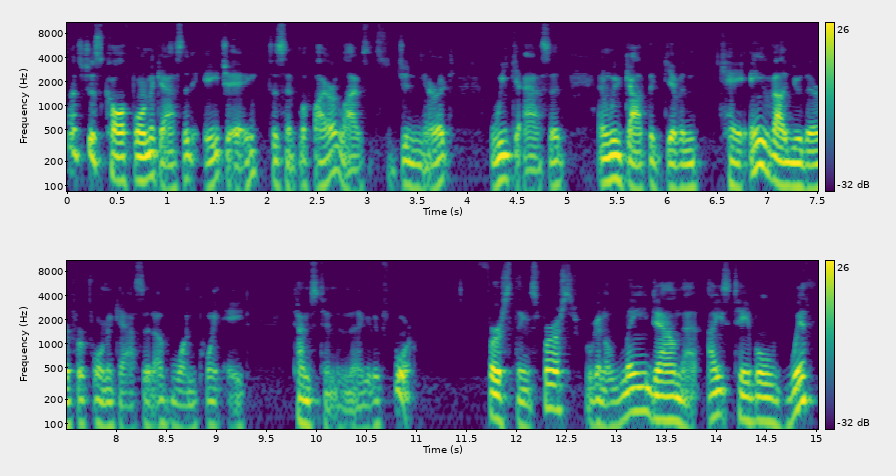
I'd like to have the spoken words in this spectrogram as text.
Let's just call formic acid HA to simplify our lives. It's a generic weak acid, and we've got the given Ka value there for formic acid of 1.8 times 10 to the negative 4. First things first, we're going to lay down that ice table with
